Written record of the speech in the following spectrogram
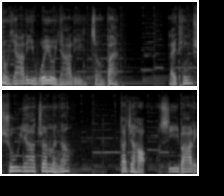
有压力，我也有压力，怎么办？来听舒压专门呢。大家好，我是一八零。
